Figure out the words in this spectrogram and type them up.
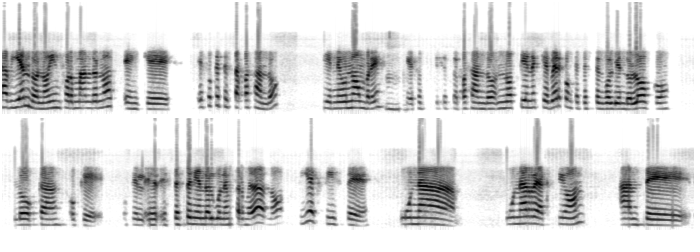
sabiendo, ¿no? Informándonos en que eso que te está pasando tiene un nombre, que eso que te está pasando no tiene que ver con que te estés volviendo loco, loca o que, o que estés teniendo alguna enfermedad, ¿no? Sí existe una una reacción ante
